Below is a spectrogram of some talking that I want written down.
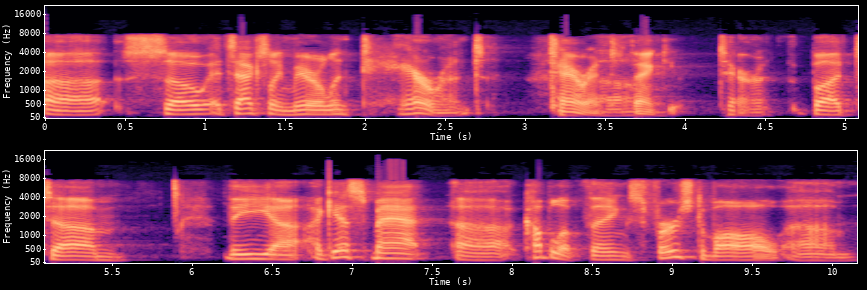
Uh, so it's actually Marilyn Tarrant. Tarrant, uh, thank you. Tarrant. But um, the uh, I guess Matt, uh, a couple of things. First of all, um,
